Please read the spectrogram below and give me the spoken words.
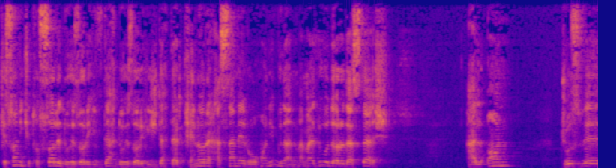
کسانی که تا سال 2017 2018 در کنار حسن روحانی بودن ممدو و دار دستش. الان جزو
